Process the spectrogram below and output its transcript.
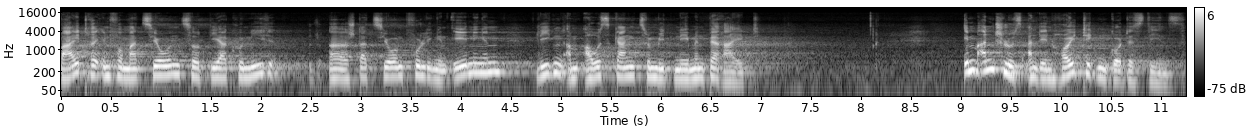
weitere Informationen zur Diakoniestation Pfullingen-Eningen liegen am Ausgang zum Mitnehmen bereit. Im Anschluss an den heutigen Gottesdienst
